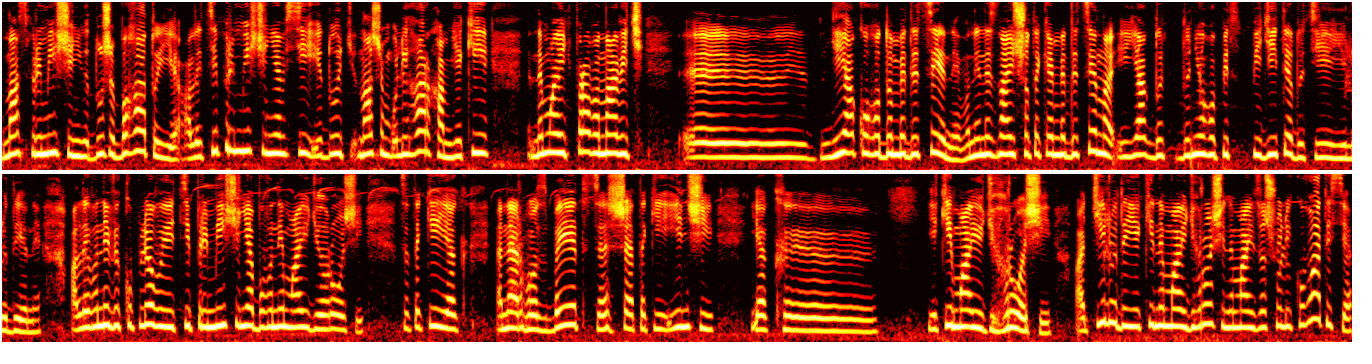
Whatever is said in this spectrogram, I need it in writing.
В нас приміщень дуже багато є, але ці приміщення всі йдуть нашим олігархам, які не мають права навіть е, ніякого до медицини. Вони не знають, що таке медицина і як до, до нього під, підійти до цієї людини. Але вони викупльовують ці приміщення, бо вони мають гроші. Це такі, як енергозбит, це ще такі інші, як. Е, які мають гроші. А ті люди, які не мають гроші, не мають за що лікуватися,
